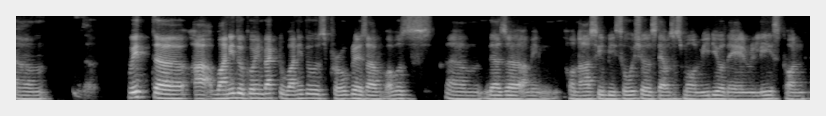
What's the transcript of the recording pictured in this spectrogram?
Um, with uh, uh, Wanindu, going back to Wanindu's progress, I, I was um, there's a, I mean, on RCB socials, there was a small video they released on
